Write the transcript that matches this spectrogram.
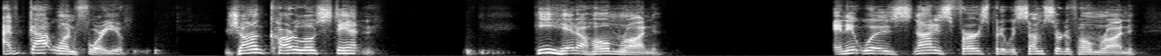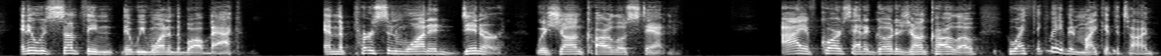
I've got one for you. Giancarlo Stanton. He hit a home run, and it was not his first, but it was some sort of home run. And it was something that we wanted the ball back. And the person wanted dinner with Giancarlo Stanton. I, of course, had to go to Giancarlo, who I think may have been Mike at the time,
